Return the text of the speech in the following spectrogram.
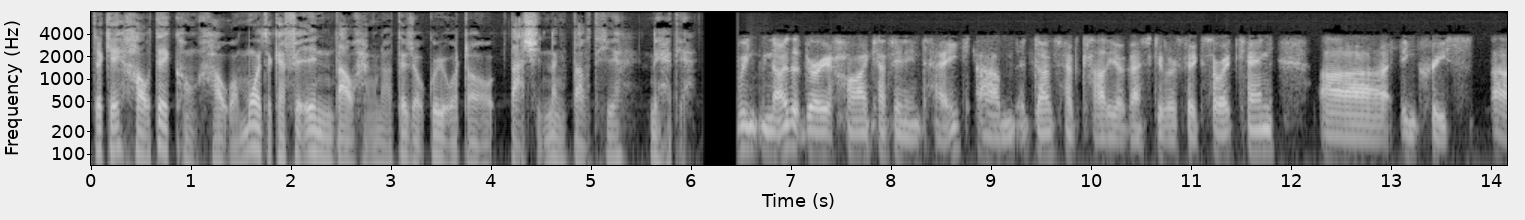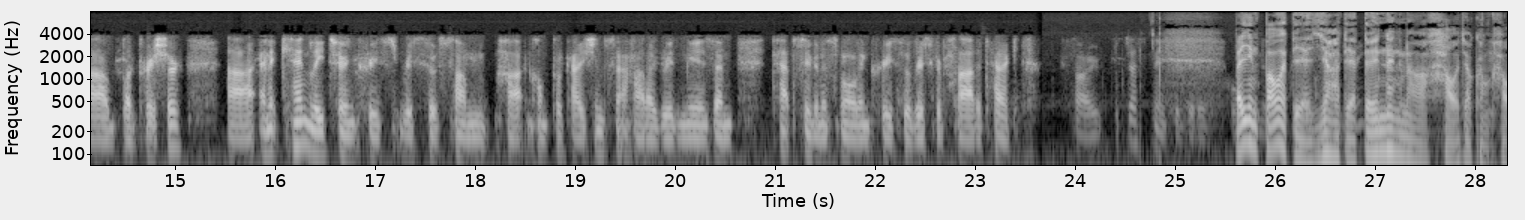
cho cái hậu tế còn học và mua cho caffeine đào hàng nó tới rồi quy ở trong ta chỉ năng đào thiệt nè hay tiệt We know that very high caffeine intake um, it does have cardiovascular effects, so it can uh, increase uh, blood pressure, uh, and it can lead to increased risks of some heart complications, heart arrhythmias, and perhaps even a small increase of risk of heart attack. So. ไปยิงเป้าเตียยอเตียเต้นึงเนาะเขาจะของเขา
